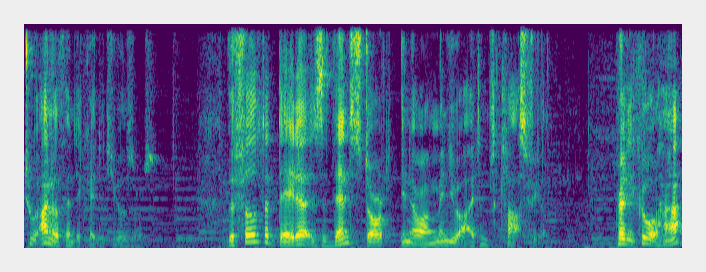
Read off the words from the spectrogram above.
to unauthenticated users. The filtered data is then stored in our menu items class field. Pretty cool, huh?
